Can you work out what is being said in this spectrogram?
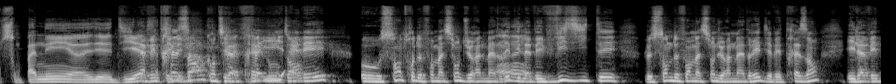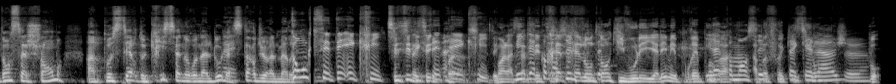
sont pas nées d'hier. Il avait 13 ans quand il a très failli longtemps. aller au centre de formation du Real Madrid. Il avait visité le centre de formation du Real Madrid il y avait 13 ans et il avait dans sa chambre un poster de Cristiano Ronaldo, la star du Real Madrid. Donc c'était écrit. C'était écrit. Voilà. écrit. Voilà, ça fait très très longtemps qu'il voulait y aller, mais pour répondre il a commencé à, votre foot question, à quel âge pour,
